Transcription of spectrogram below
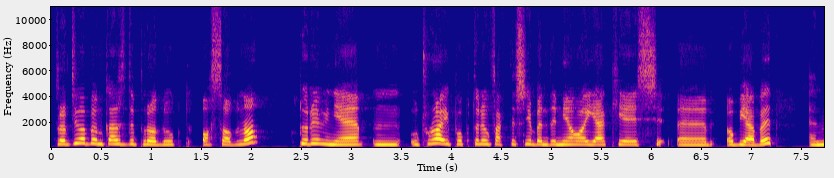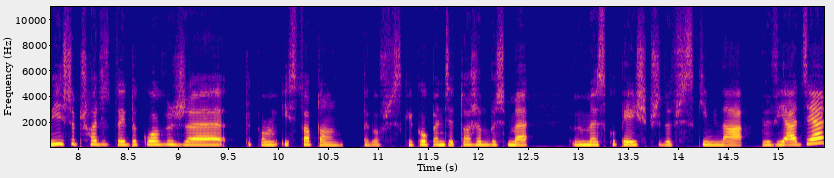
sprawdziłabym każdy produkt osobno, który mnie mm, uczula i po którym faktycznie będę miała jakieś e, objawy. E, Mi jeszcze przychodzi tutaj do głowy, że taką istotą tego wszystkiego będzie to, żebyśmy my skupiali się przede wszystkim na wywiadzie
